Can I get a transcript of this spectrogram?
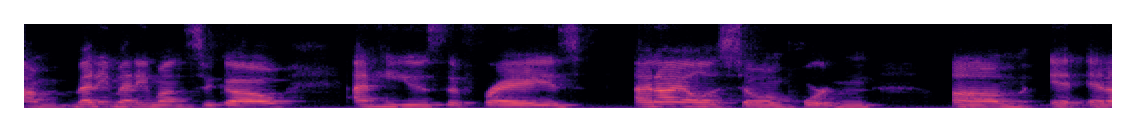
um, many, many months ago. And he used the phrase NIL is so important um, and, and,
